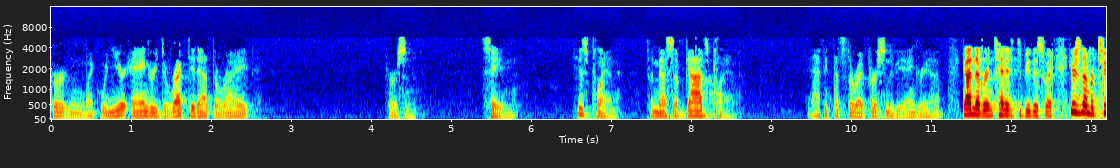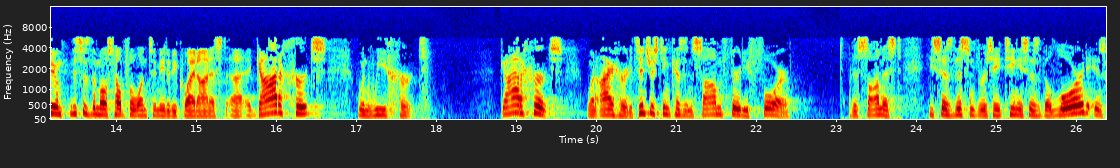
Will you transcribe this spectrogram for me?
hurting, like when you're angry, directed at the right person Satan. His plan to mess up God's plan. I think that's the right person to be angry at. God never intended it to be this way. Here's number two. This is the most helpful one to me, to be quite honest. Uh, God hurts when we hurt. God hurts when I hurt. It's interesting because in Psalm 34, the psalmist he says this in verse 18. He says, The Lord is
